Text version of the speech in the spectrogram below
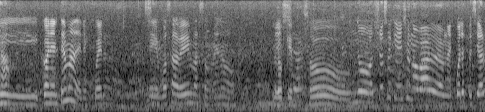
la. Y con el tema de la escuela, eh, ¿vos sabés más o menos lo que pasó? No, sé que ella no va a una escuela especial,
